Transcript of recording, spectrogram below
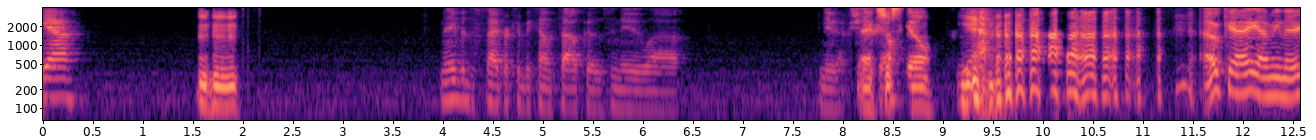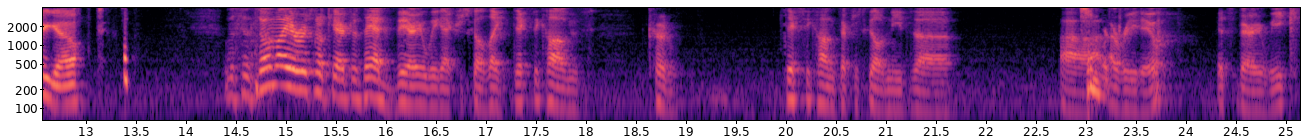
Yeah, Mm-hmm. maybe the sniper can become Falco's new uh new extra, Extra skill. skill. Yeah. okay, I mean there you go. Listen, some of my original characters they had very weak extra skills. Like Dixie Kong's could Dixie Kong's extra skill needs a uh, a redo. It's very weak.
